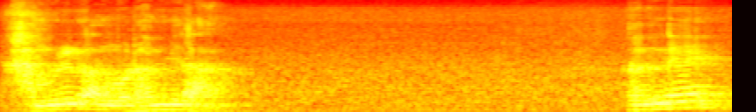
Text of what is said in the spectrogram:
가물가물합니다. 그런데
